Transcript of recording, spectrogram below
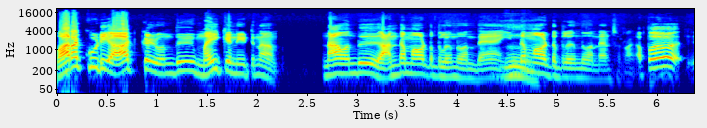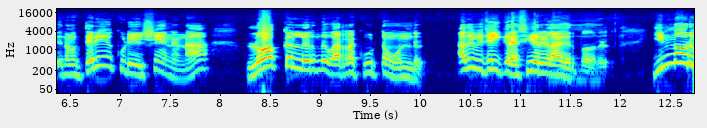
வரக்கூடிய ஆட்கள் வந்து மைக்கை நீட்டுனா நான் வந்து அந்த மாவட்டத்துல இருந்து வந்தேன் இந்த ம். மாவட்டத்துல இருந்து வந்தேன்னு சொல்றாங்க. அப்போ நமக்கு தெரியக்கூடிய விஷயம் என்னன்னா லோக்கல்ல இருந்து வர்ற கூட்டம் ஒன்று. அது விஜய்க்கு ரசிகர்களாக இருப்பவர்கள். இன்னொரு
